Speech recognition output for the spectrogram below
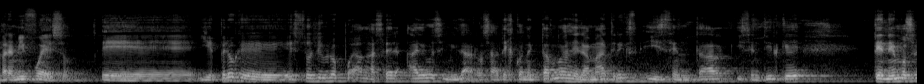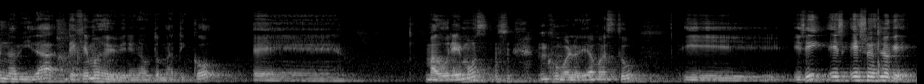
Para mí fue eso. Eh, y espero que estos libros puedan hacer algo similar, o sea, desconectarnos de la Matrix y, sentar, y sentir que tenemos una vida, dejemos de vivir en automático, eh, maduremos, como lo llamas tú, y, y sí, es, eso es lo que,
